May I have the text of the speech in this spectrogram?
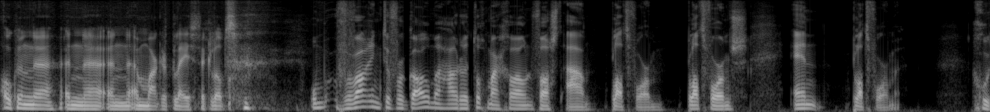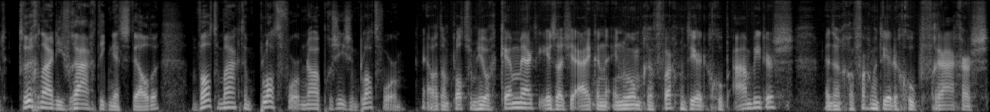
ook een, uh, een, uh, een, een marketplace, dat klopt. Om verwarring te voorkomen houden we toch maar gewoon vast aan platform, platforms en platformen. Goed, terug naar die vraag die ik net stelde. Wat maakt een platform nou precies een platform? Ja, wat een platform heel erg kenmerkt is dat je eigenlijk een enorm gefragmenteerde groep aanbieders met een gefragmenteerde groep vragers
